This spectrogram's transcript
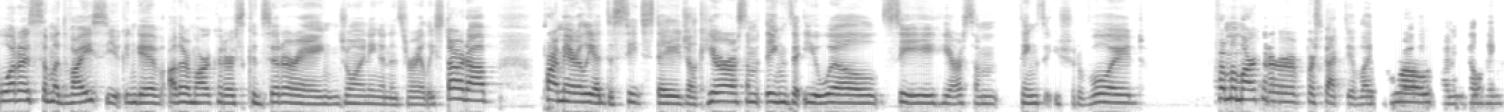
What is some advice you can give other marketers considering joining an Israeli startup, primarily at the seed stage? Like, here are some things that you will see, here are some things that you should avoid from a marketer perspective, like growth and building.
